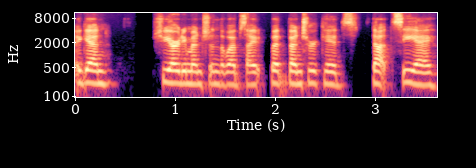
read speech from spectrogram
Again, she already mentioned the website, but venturekids.ca.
